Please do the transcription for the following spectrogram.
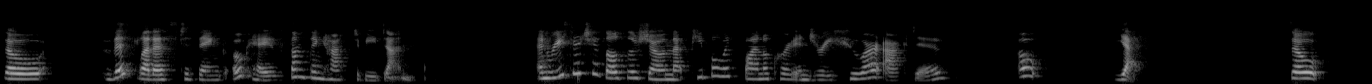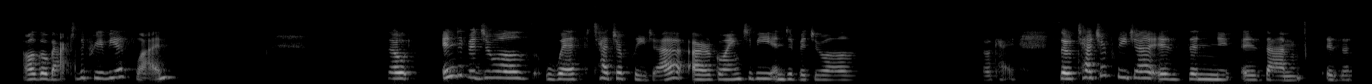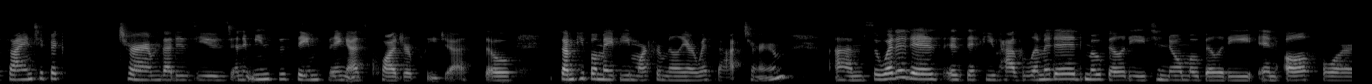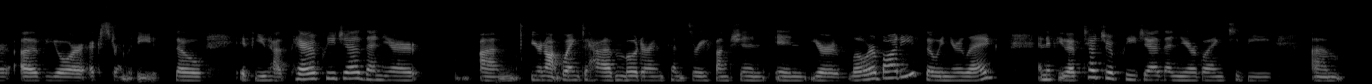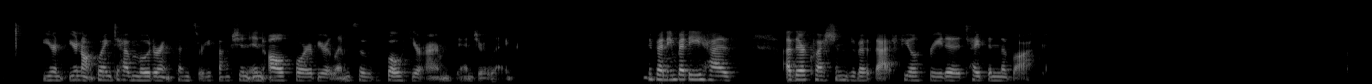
So this led us to think okay, something has to be done. And research has also shown that people with spinal cord injury who are active, oh, yes. So I'll go back to the previous slide. So individuals with tetraplegia are going to be individuals Okay, so tetraplegia is the is um is a scientific term that is used, and it means the same thing as quadriplegia. So some people may be more familiar with that term. Um, so what it is is if you have limited mobility to no mobility in all four of your extremities. So if you have paraplegia, then you're um, you're not going to have motor and sensory function in your lower body, so in your legs. And if you have tetraplegia, then you're going to be um, you're, you're not going to have motor and sensory function in all four of your limbs, so both your arms and your legs. If anybody has other questions about that, feel free to type in the box.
